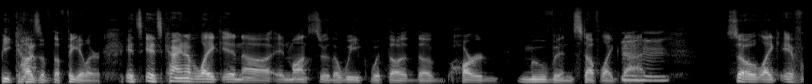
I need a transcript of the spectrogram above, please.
because of the failure. It's it's kind of like in uh in Monster of the Week with the the hard move and stuff like that. Mhm. So like if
